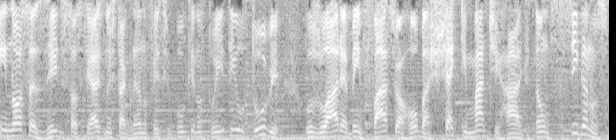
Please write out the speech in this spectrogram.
em nossas redes sociais, no Instagram, no Facebook, no Twitter e YouTube. O usuário é bem fácil, arroba Checkmate Rádio. Então siga-nos,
